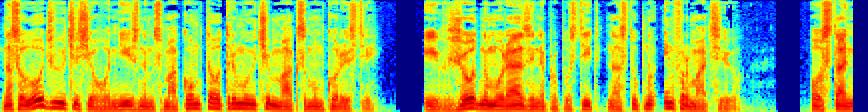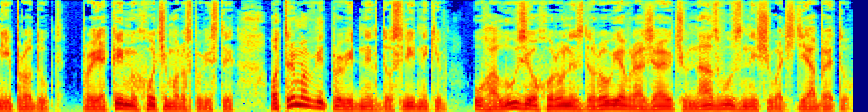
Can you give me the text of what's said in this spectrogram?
насолоджуючись його ніжним смаком та отримуючи максимум користі. І в жодному разі не пропустіть наступну інформацію. Останній продукт, про який ми хочемо розповісти, отримав від провідних дослідників у галузі охорони здоров'я вражаючу назву знищувач діабету.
